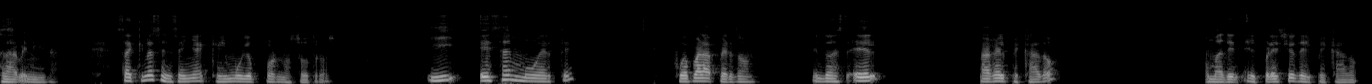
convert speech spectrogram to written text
la venida. O aquí nos enseña que Él murió por nosotros. Y esa muerte fue para perdón. Entonces Él paga el pecado, o más bien el precio del pecado.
